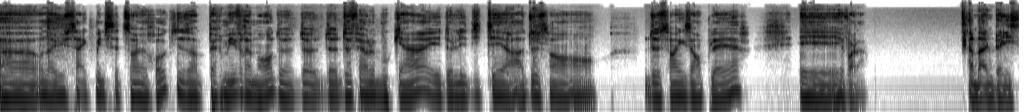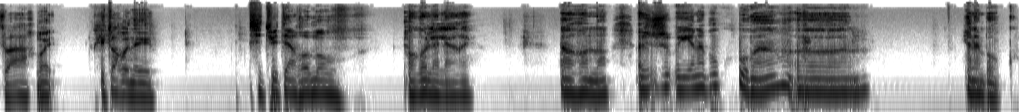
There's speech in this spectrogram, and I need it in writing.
euh, on a eu 5700 euros qui nous ont permis vraiment de, de, de, de faire le bouquin et de l'éditer à 200 200 exemplaires et voilà Ah bah, une belle histoire. Oui. Et toi, René? Si tu étais un roman, Oh là là, ouais. un roman. Euh, Il y en a beaucoup, hein. euh, Il y en a beaucoup.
